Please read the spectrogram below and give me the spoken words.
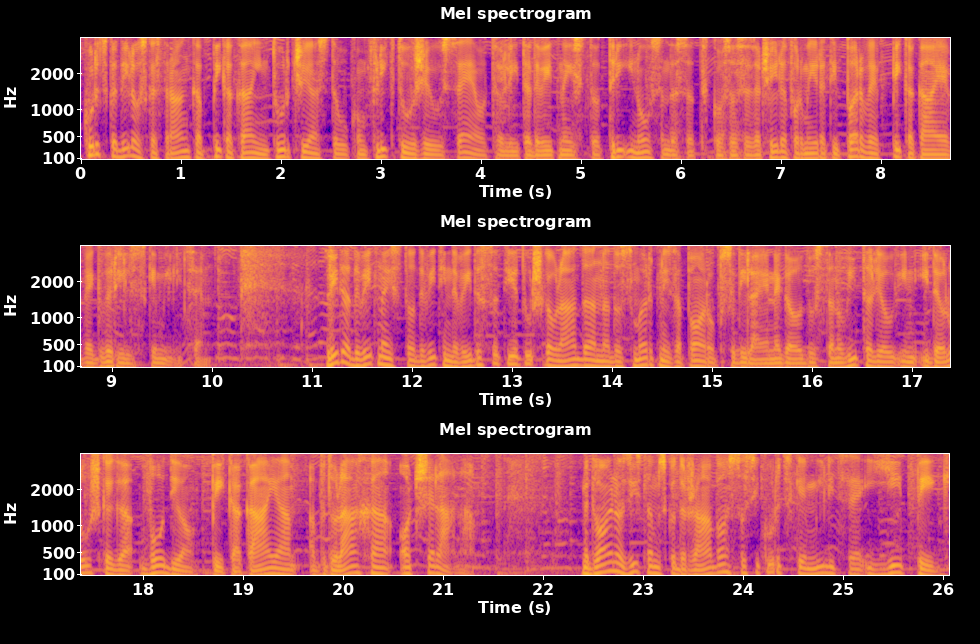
Kurdska delovska stranka PKK in Turčija sta v konfliktu že vse od leta 1983, ko so se začele formirati prve PKK-jeve gverilske milice. Leta 1999 je turška vlada na dosmrtni zapor obsodila enega od ustanoviteljev in ideološkega vodjo PKK-ja Abdullaha Očelana. Med vojno z islamsko državo so si kurdske milice JPG,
